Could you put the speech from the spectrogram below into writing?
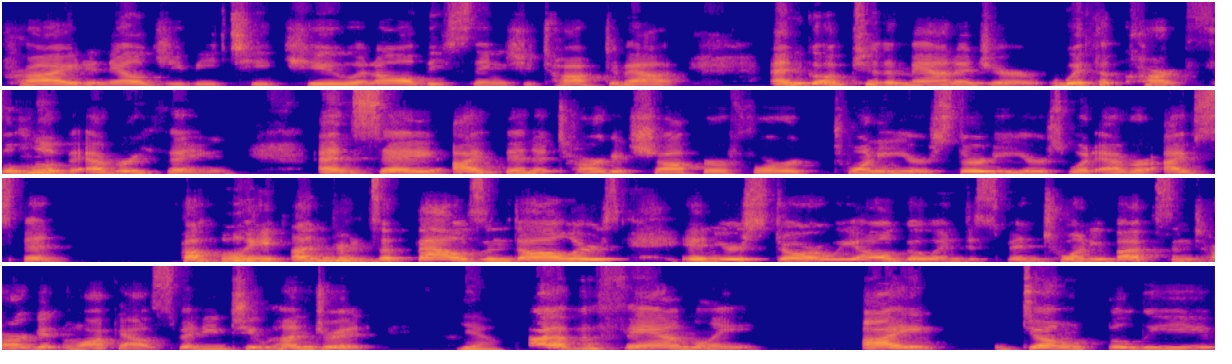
pride and LGBTQ and all these things you talked about, and go up to the manager with a cart full of everything and say, I've been a Target shopper for 20 years, 30 years, whatever. I've spent probably hundreds of thousand dollars in your store. We all go in to spend 20 bucks in Target and walk out spending 200. Yeah. I have a family. I don't believe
